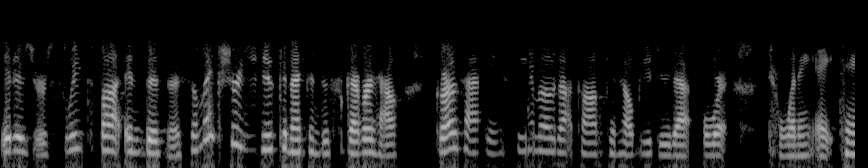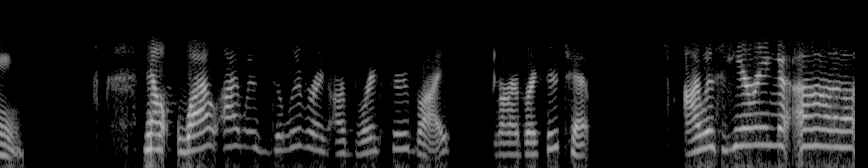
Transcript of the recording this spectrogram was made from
It is your sweet spot in business, so make sure you do connect and discover how growthhackingcmo.com can help you do that for 2018. Now, while I was delivering our breakthrough bite or our breakthrough tip, I was hearing uh,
